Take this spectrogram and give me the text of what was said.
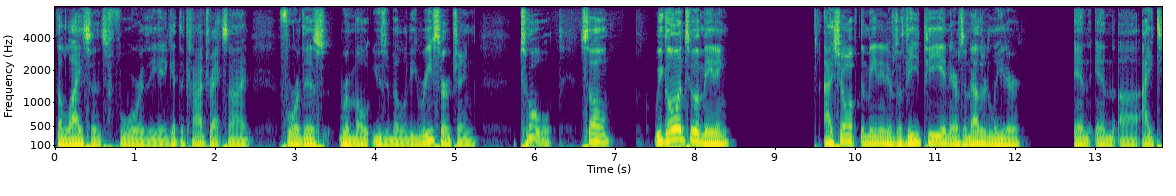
the license for the and get the contract signed for this remote usability researching tool. So we go into a meeting. I show up the meeting. There's a VP and there's another leader in in uh, IT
